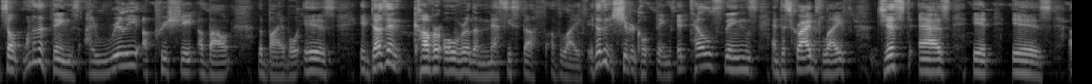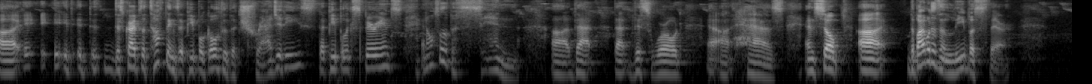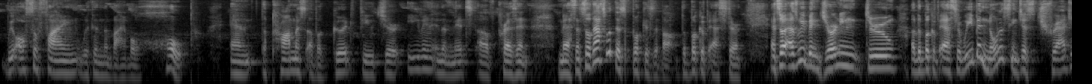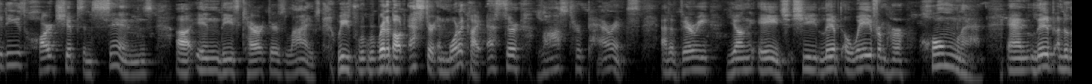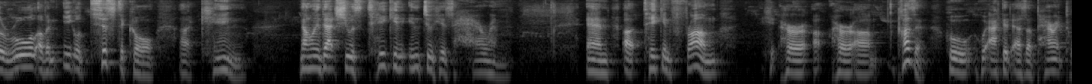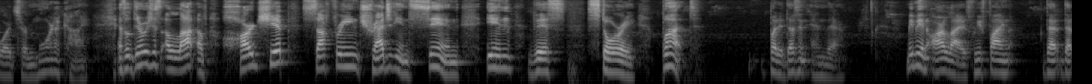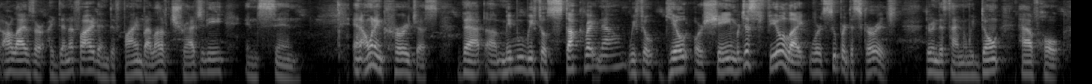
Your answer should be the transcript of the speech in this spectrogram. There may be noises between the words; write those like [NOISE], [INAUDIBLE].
So, one of the things I really appreciate about the Bible is it doesn't cover over the messy stuff of life. It doesn't sugarcoat things. It tells things and describes life just as it is. Uh, it, it, it, describes the tough things that people go through, the tragedies that people experience, and also the sin uh, that that this world uh, has. And so uh, the Bible doesn't leave us there. We also find within the Bible hope and the promise of a good future, even in the midst of present mess. And so that's what this book is about, the book of Esther. And so as we've been journeying through uh, the book of Esther, we've been noticing just tragedies, hardships, and sins uh, in these characters' lives. We've read about Esther and Mordecai. Esther lost her parents at a very young age. She lived away from her homeland and lived under the rule of an egotistical uh, king. Not only that, she was taken into his harem and uh, taken from her, uh, her um, cousin, who, who acted as a parent towards her, Mordecai. And so there was just a lot of hardship, suffering, tragedy, and sin in this story. But, but it doesn't end there. Maybe in our lives, we find that, that our lives are identified and defined by a lot of tragedy and sin. And I want to encourage us that uh, maybe we feel stuck right now, we feel guilt or shame, or just feel like we're super discouraged during this time and we don't have hope.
